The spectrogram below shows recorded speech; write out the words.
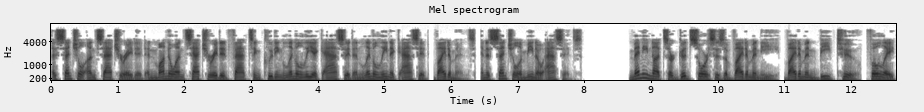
essential unsaturated and monounsaturated fats including linoleic acid and linolenic acid, vitamins, and essential amino acids. Many nuts are good sources of vitamin E, vitamin B2, folate,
